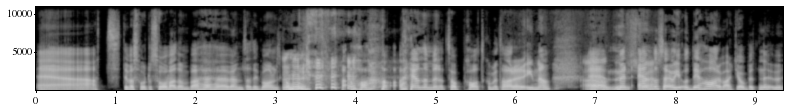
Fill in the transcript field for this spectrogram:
eh, att det var svårt att sova, de bara hö, vänta till barnet kommer. en av mina topp-hatkommentarer innan. Ja, Eh, men ändå så här, och- det har varit jobbigt nu.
